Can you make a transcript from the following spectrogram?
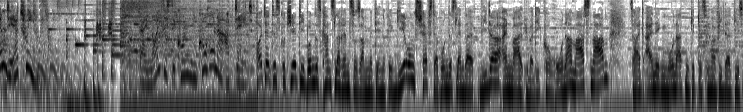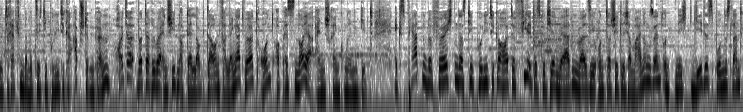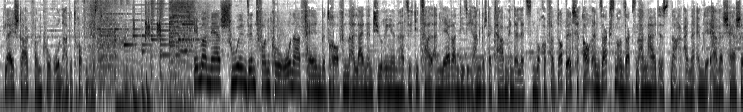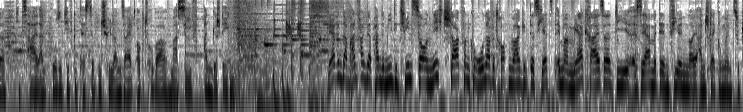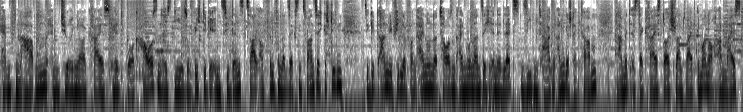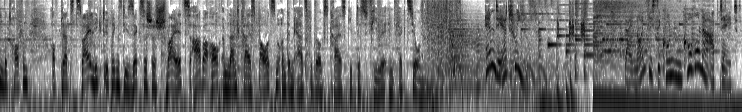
MDR Twins. Dein 90 Sekunden Corona-Update. Heute diskutiert die Bundeskanzlerin zusammen mit den Regierungschefs der Bundesländer wieder einmal über die Corona-Maßnahmen. Seit einigen Monaten gibt es immer wieder diese Treffen, damit sich die Politiker abstimmen können. Heute wird darüber entschieden, ob der Lockdown verlängert wird und ob es neue Einschränkungen gibt. Experten befürchten, dass die Politiker heute viel diskutieren werden, weil sie unterschiedlicher Meinung sind und nicht jedes Bundesland gleich stark von Corona betroffen ist. Immer mehr Schulen sind von Corona-Fällen betroffen. Allein in Thüringen hat sich die Zahl an Lehrern, die sich angesteckt haben, in der letzten Woche verdoppelt. Auch in Sachsen und Sachsen-Anhalt ist nach einer MDR-Recherche die Zahl an positiv getesteten Schülern seit Oktober massiv angestiegen. Während am Anfang der Pandemie die Twins Zone nicht stark von Corona betroffen war, gibt es jetzt immer mehr Kreise, die sehr mit den vielen Neuansteckungen zu kämpfen haben. Im Thüringer Kreis Hildburghausen ist die so wichtige Inzidenzzahl auf 526 gestiegen. Sie gibt an, wie viele von 100.000 Einwohnern sich in den letzten sieben Tagen angesteckt haben. Damit ist der Kreis deutschlandweit immer noch am meisten betroffen. Auf Platz zwei liegt übrigens die sächsische Schweiz, aber auch im Landkreis Bautzen und im Erzgebirgskreis gibt es viele Infektionen. MDR Twins. Dein 90 Sekunden Corona-Update.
